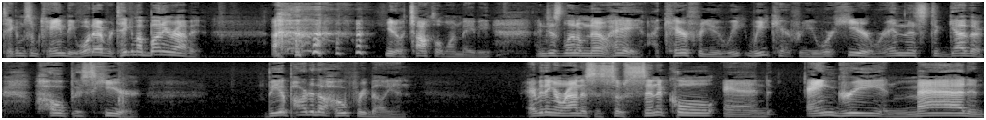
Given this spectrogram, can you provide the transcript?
take them some candy, whatever. Take them a bunny rabbit. you know, a chocolate one maybe. And just let them know, hey, I care for you. We, we care for you. We're here. We're in this together. Hope is here. Be a part of the Hope Rebellion. Everything around us is so cynical and angry and mad and,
